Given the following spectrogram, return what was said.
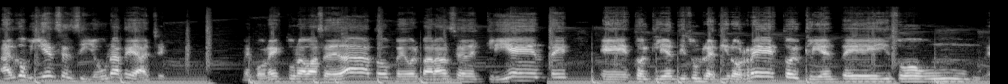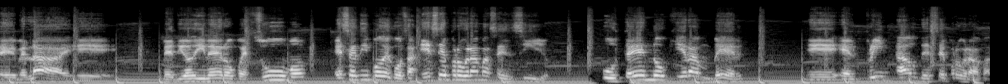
Algo bien sencillo, una TH me conecto a una base de datos, veo el balance del cliente, esto el cliente hizo un retiro resto, el cliente hizo un, eh, ¿verdad? Eh, dio dinero, pues sumo, ese tipo de cosas. Ese programa sencillo. Ustedes no quieran ver eh, el print out de ese programa.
